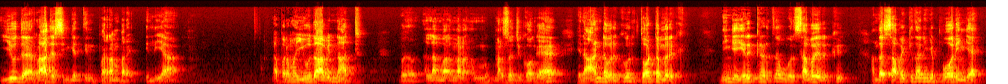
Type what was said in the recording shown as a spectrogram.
யூத ராஜசிங்கத்தின் பரம்பரை இல்லையா? அப்புறமா யூதாவின் நாற்று. நல்லா ம- மன- மனசு வச்சுக்கோங்க. என் ஆண்டவருக்கு ஒரு தோட்டம் இருக்கு. நீங்க இருக்கிற இடத்துல ஒரு சபை இருக்கு. அந்த சபைக்கு தான் நீங்க போறீங்க.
